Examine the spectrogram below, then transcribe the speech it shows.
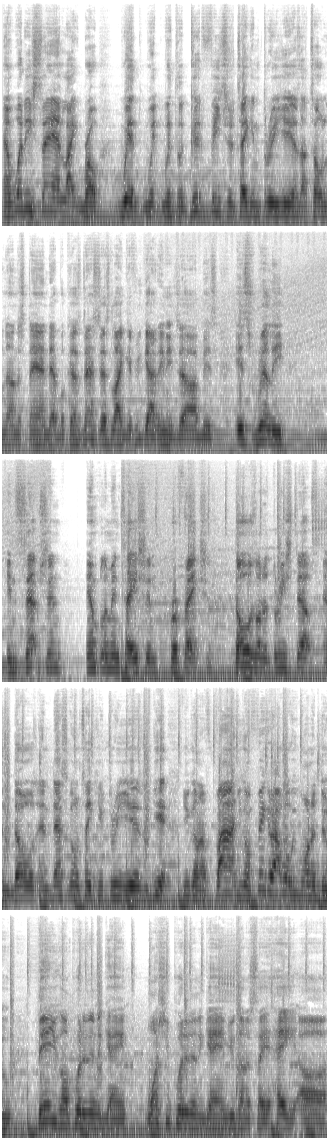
and what he's saying like bro with with with a good feature taking three years i totally understand that because that's just like if you got any job it's it's really inception implementation perfection those are the three steps and those and that's going to take you three years to get you're going to find you're going to figure out what we want to do then you're gonna put it in the game. Once you put it in the game, you're gonna say, hey, uh,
